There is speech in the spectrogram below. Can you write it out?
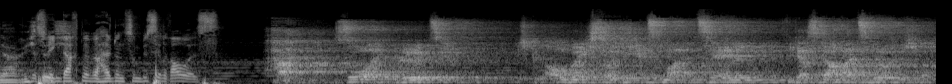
ja, richtig. Deswegen dachten wir, wir halten uns so ein bisschen raus. So ein Blödsinn. Ich glaube, ich sollte mal erzählen, wie das damals wirklich war.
